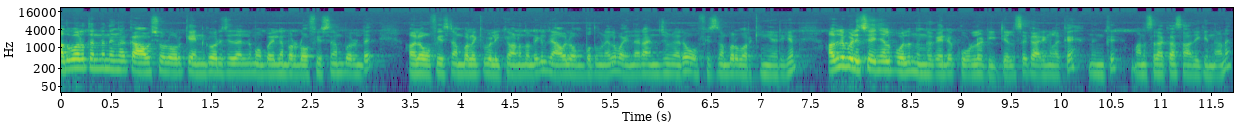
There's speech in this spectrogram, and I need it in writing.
അതുപോലെ തന്നെ നിങ്ങൾക്ക് ആവശ്യമുള്ളവർക്ക് എൻക്വയറി ചെയ്താൽ മൊബൈൽ നമ്പറുണ്ട് ഓഫീസ് നമ്പർ ഉണ്ട്. അതുപോലെ ഓഫീസ് നമ്പറിലേക്ക് വിളിക്കുകയാണെന്നുണ്ടെങ്കിൽ രാവിലെ ഒമ്പത് മണി വൈകുന്നേരം അഞ്ച് മണി വരെ ഓഫീസ് നമ്പർ വർക്കിംഗ് ആയിരിക്കും. അതിൽ വിളിച്ചു കഴിഞ്ഞാൽ പോലും നിങ്ങൾക്ക് അതിന്റെ കൂടുതൽ ഡീറ്റെയിൽസ് കാര്യങ്ങളൊക്കെ നിങ്ങൾക്ക് മനസ്സിലാക്കാൻ സാധിക്കുന്നതാണ്.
